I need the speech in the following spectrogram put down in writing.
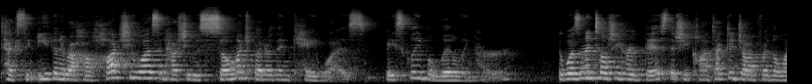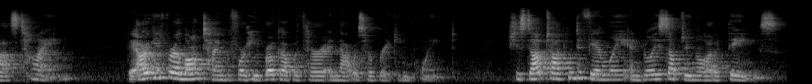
texting Ethan about how hot she was and how she was so much better than Kay was, basically belittling her. It wasn't until she heard this that she contacted John for the last time. They argued for a long time before he broke up with her, and that was her breaking point. She stopped talking to family and really stopped doing a lot of things.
